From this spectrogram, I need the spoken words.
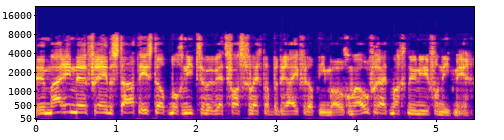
Eh, Maar in de Verenigde Staten is dat nog niet bij wet vastgelegd dat bedrijven dat niet mogen. Maar de overheid mag nu in ieder geval niet meer.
